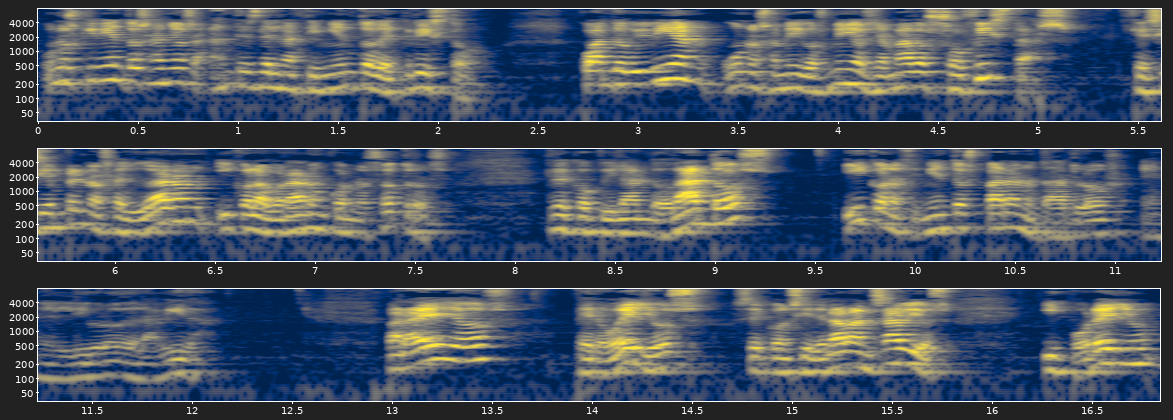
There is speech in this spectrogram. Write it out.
unos 500 años antes del nacimiento de Cristo, cuando vivían unos amigos míos llamados sofistas, que siempre nos ayudaron y colaboraron con nosotros, recopilando datos y conocimientos para anotarlos en el libro de la vida. Para ellos, pero ellos se consideraban sabios y por ello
